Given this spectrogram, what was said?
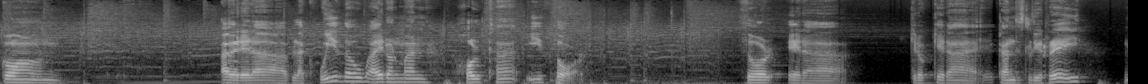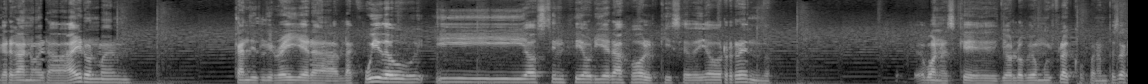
Con... A ver, era Black Widow, Iron Man, Hulk y Thor. Thor era... Creo que era Candice LeRae. Gargano era Iron Man. Candice LeRae era Black Widow. Y Austin Theory era Hulk y se veía horrendo. Bueno, es que yo lo veo muy flaco para empezar.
